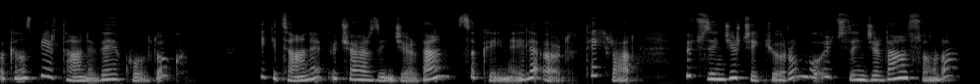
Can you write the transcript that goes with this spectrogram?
Bakınız bir tane V kurduk. 2 tane üçer zincirden sık iğne ile ördük. Tekrar 3 zincir çekiyorum. Bu 3 zincirden sonra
